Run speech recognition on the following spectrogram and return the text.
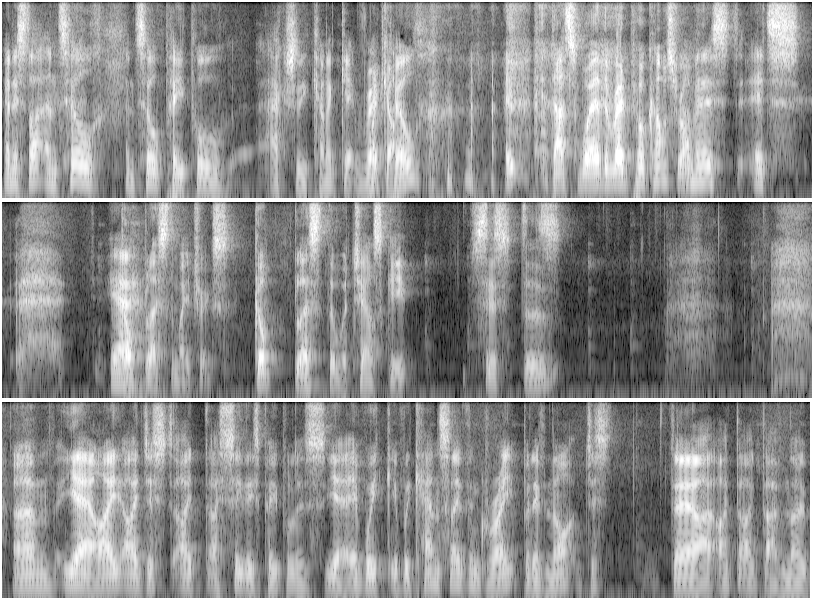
And it's like until until people actually kind of get red pilled. That's where the red pill comes from. I mean, it's it's yeah. God bless the Matrix. God bless the Wachowski sisters. Um, yeah, I, I just I, I see these people as yeah. If we if we can save them, great. But if not, just they are. I, I, I have no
